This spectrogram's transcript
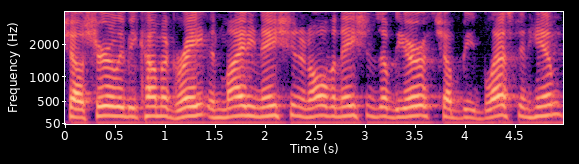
shall surely become a great and mighty nation, and all the nations of the earth shall be blessed in him.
